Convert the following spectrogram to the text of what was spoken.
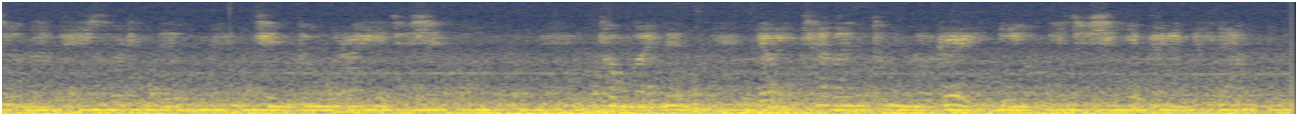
벨 소리는 진동으로 해주시고 통화는 열차 간 통로를 이용해 주시기 바랍니다.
